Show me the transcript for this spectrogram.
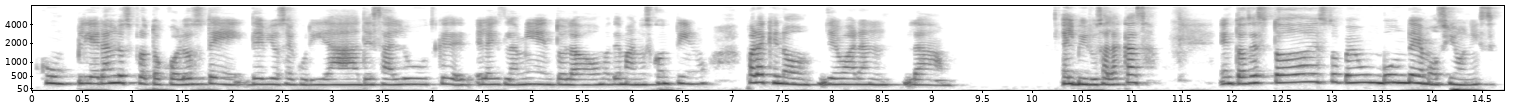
cumplieran los protocolos de, bioseguridad, de salud, que el aislamiento, el lavado de manos continuo, para que no llevaran el virus a la casa. Entonces todo esto fue un boom de emociones,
